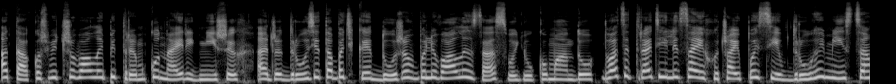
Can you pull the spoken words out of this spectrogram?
а також відчували підтримку найрідніших, адже друзі та батьки дуже вболівали за свою команду. 23-й ліцей, хоча й посів друге місце,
